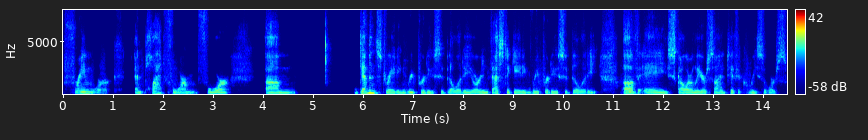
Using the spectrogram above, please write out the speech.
framework and platform for um, demonstrating reproducibility or investigating reproducibility of a scholarly or scientific resource.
